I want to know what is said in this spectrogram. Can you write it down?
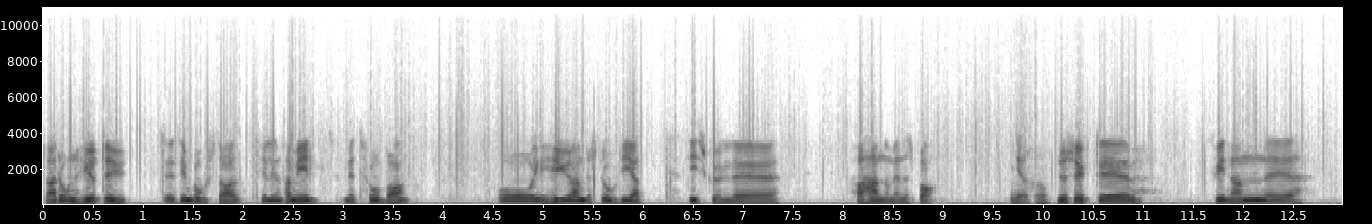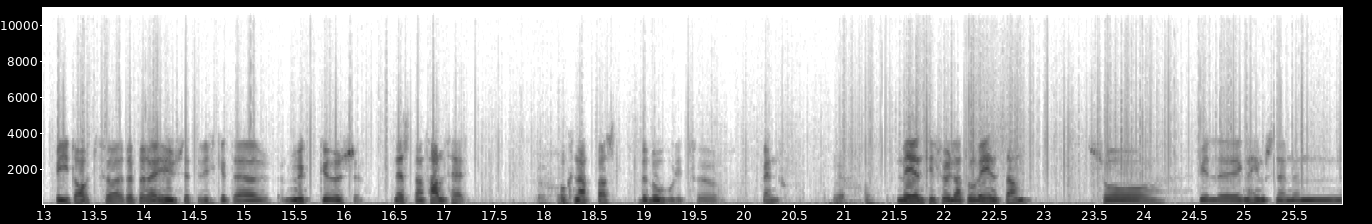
Då hade hon hyrt ut eh, sin bostad till en familj med två barn. Och hyran bestod i att de skulle eh, ha hand om hennes barn. Jaha. Nu sökte kvinnan bidrag för att reparera huset vilket är mycket uselt. Nästan fallfärdigt och knappast beboeligt för människor. Men till följd att hon var ensam så ville egnahemsnämnden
